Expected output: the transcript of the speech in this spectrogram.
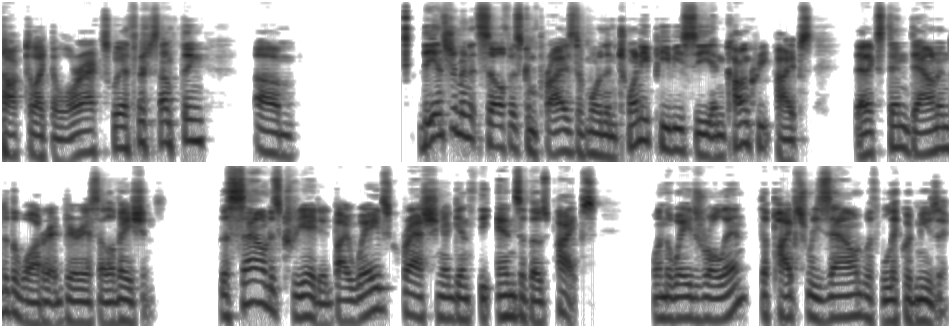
talk to like the lorax with or something um the instrument itself is comprised of more than 20 pvc and concrete pipes that extend down into the water at various elevations the sound is created by waves crashing against the ends of those pipes when the waves roll in, the pipes resound with liquid music,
